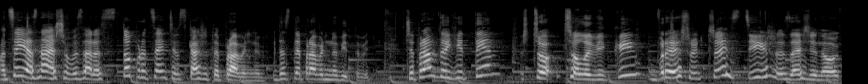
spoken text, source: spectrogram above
Оце я знаю, що ви зараз 100% скажете правильно, дасте правильну відповідь. Чи правда є те, що чоловіки брешуть частіше за жінок?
